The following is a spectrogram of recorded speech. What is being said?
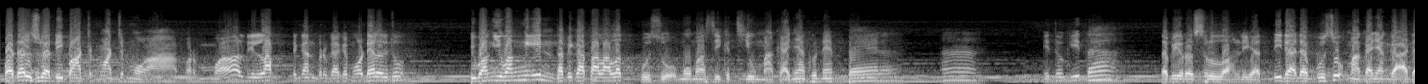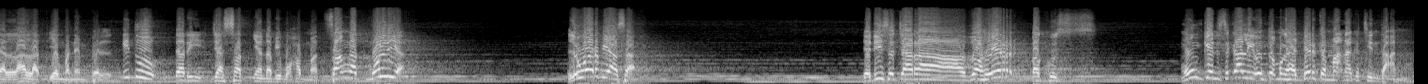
Padahal sudah dimacem-macem wah permal dengan berbagai model itu. Diwangi-wangiin tapi kata lalat busukmu masih kecium makanya aku nempel. Ah, itu kita. Tapi Rasulullah lihat tidak ada busuk makanya nggak ada lalat yang menempel. Itu dari jasadnya Nabi Muhammad. Sangat mulia. Luar biasa. Jadi secara zahir bagus. Mungkin sekali untuk menghadirkan makna kecintaan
